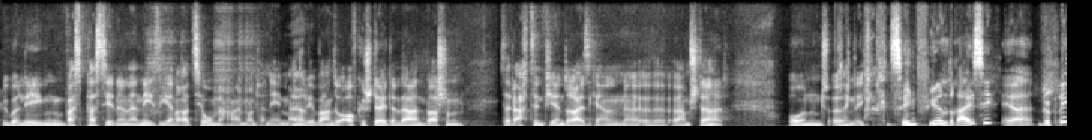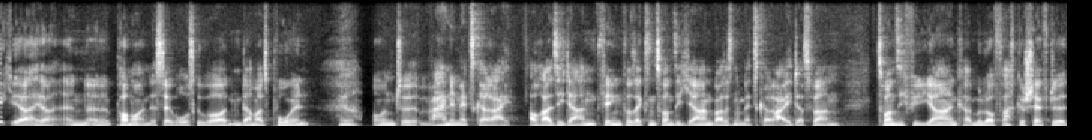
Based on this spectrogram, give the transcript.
überlegen, was passiert in der nächsten Generation nach einem Unternehmen. Also wir waren so aufgestellt, der Laden war schon seit 1834 an, äh, am Start. Und ähm, ich, 1034? ja, wirklich? Ja, ja. In äh, Pommern ist er groß geworden, damals Polen. Ja. Und äh, war eine Metzgerei. Auch als ich da anfing, vor 26 Jahren, war das eine Metzgerei. Das waren 20 Filialen, Karl Müller Fachgeschäfte.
